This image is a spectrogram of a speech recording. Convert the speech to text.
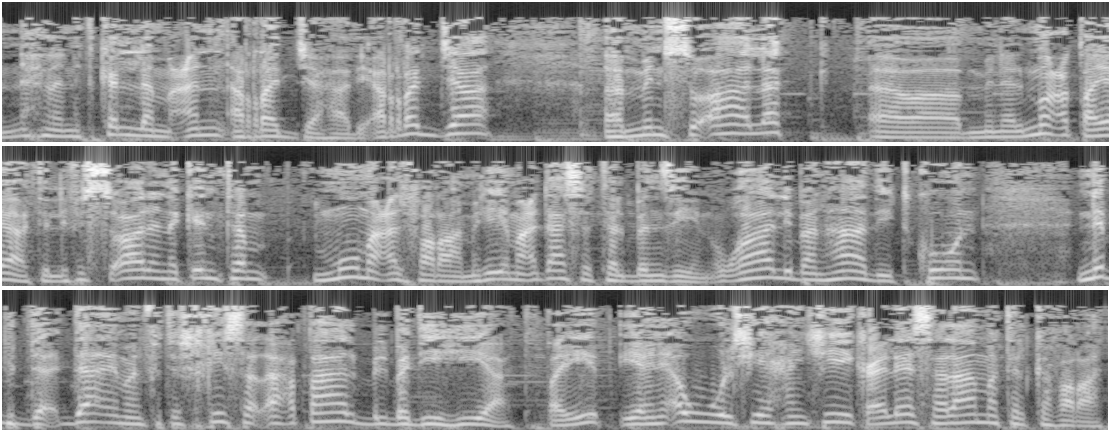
نحن نتكلم عن الرجة هذه. الرجة آه، من سؤالك من المعطيات اللي في السؤال إنك أنت مو مع الفرامل هي مع داسة البنزين. وغالبا هذه تكون نبدأ دائما في تشخيص الأعطال بالبديهيات. طيب؟ يعني أول شيء حنشيك عليه سلامة الكفرات.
